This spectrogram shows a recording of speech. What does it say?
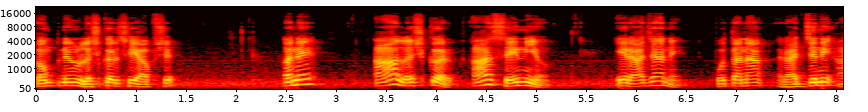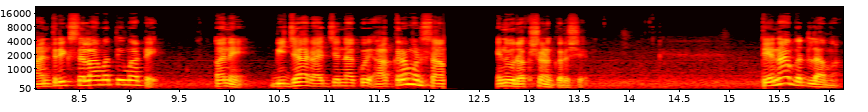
કંપનીનું લશ્કર છે આપશે. અને આ લશ્કર, આ સૈન્ય એ રાજાને પોતાના રાજ્યની આંતરિક સલામતી માટે અને બીજા રાજ્યના કોઈ આક્રમણ સામે એનું રક્ષણ કરશે. તેના બદલામાં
